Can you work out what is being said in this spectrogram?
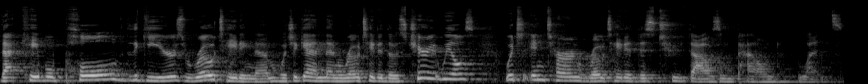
that cable pulled the gears, rotating them, which again then rotated those chariot wheels, which in turn rotated this 2,000 pound lens.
